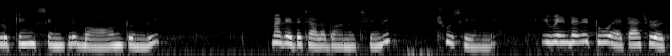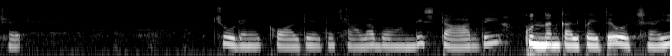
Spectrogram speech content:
లుకింగ్ సింప్లీ బాగుంటుంది. నాకైతే చాలా బాగా నచ్చింది. చూసేయండి. ఇవేంటంటే టూ అటాచ్డ్ వచ్చాయి. చూడండి క్వాలిటీ అయితే చాలా బాగుంది. స్టార్ది కుందన్ కలిపి అయితే వచ్చాయి.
